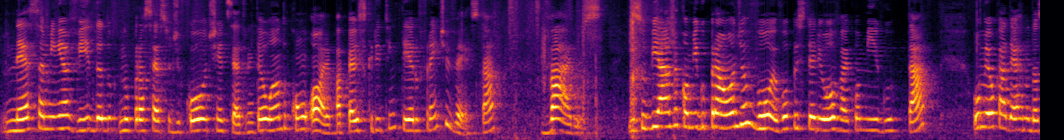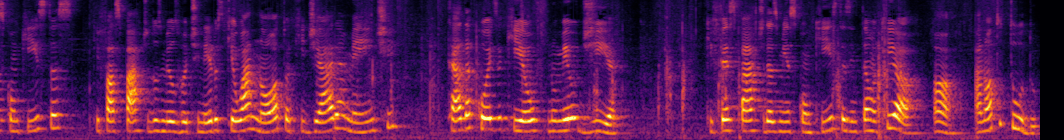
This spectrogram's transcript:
nessa minha vida do, no processo de coaching, etc. Então eu ando com, olha, papel escrito inteiro, frente e verso, tá? Vários. Isso viaja comigo para onde eu vou. Eu vou para o exterior, vai comigo, tá? O meu caderno das conquistas, que faz parte dos meus rotineiros, que eu anoto aqui diariamente cada coisa que eu no meu dia que fez parte das minhas conquistas. Então aqui, ó, ó, anoto tudo.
